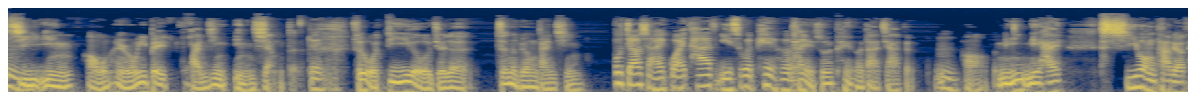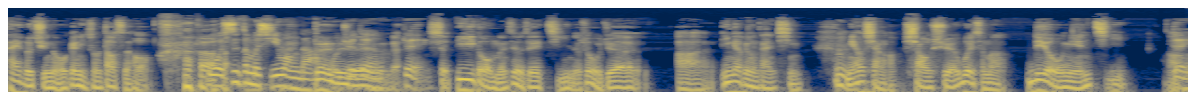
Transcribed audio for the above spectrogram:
基因。好、嗯，我们很容易被环境影响的。对，所以我第一个我觉得真的不用担心，不教小孩乖，他也是会配合，他也是会配合大家的。嗯，好，你你还希望他不要太合群呢？我跟你说到时候，我是这么希望的、啊。对，对，对，对，我觉得对，是第一个，我们是有这些基因的，所以我觉得啊、呃，应该不用担心。嗯、你要想啊，小学为什么六年级？对，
